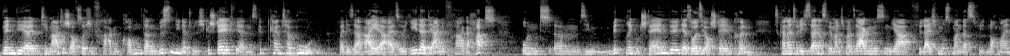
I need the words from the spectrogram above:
Wenn wir thematisch auf solche Fragen kommen, dann müssen die natürlich gestellt werden. Es gibt kein Tabu bei dieser Reihe. Also jeder, der eine Frage hat, und ähm, sie mitbringt und stellen will, der soll sie auch stellen können. Es kann natürlich sein, dass wir manchmal sagen müssen, ja, vielleicht muss man das nochmal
